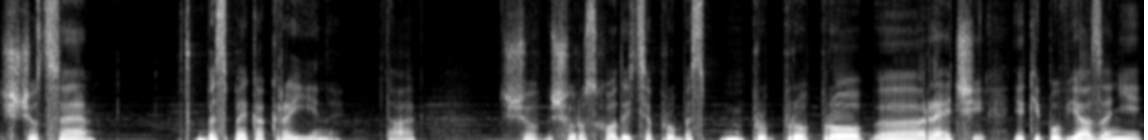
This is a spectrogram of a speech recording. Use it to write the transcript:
що це безпека країни. Так? Що, що розходиться про, без, про, про, про е, речі, які пов'язані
